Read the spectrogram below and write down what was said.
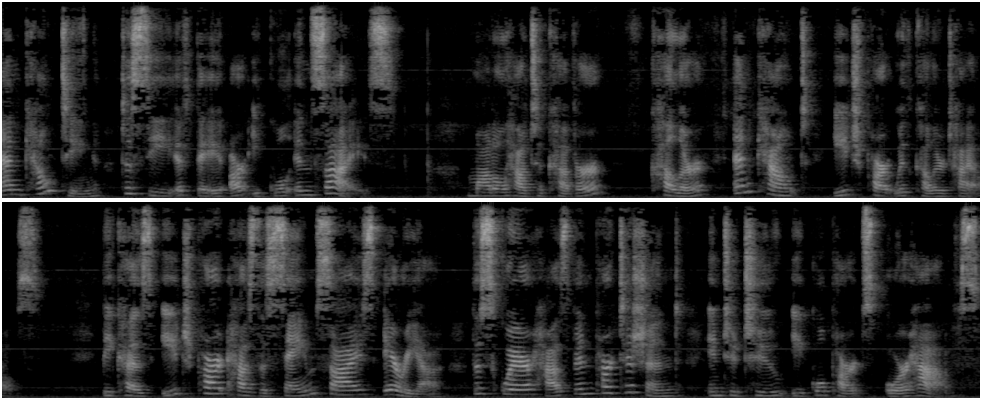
and counting to see if they are equal in size. Model how to cover, color, and count each part with color tiles. Because each part has the same size area, the square has been partitioned into two equal parts or halves.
